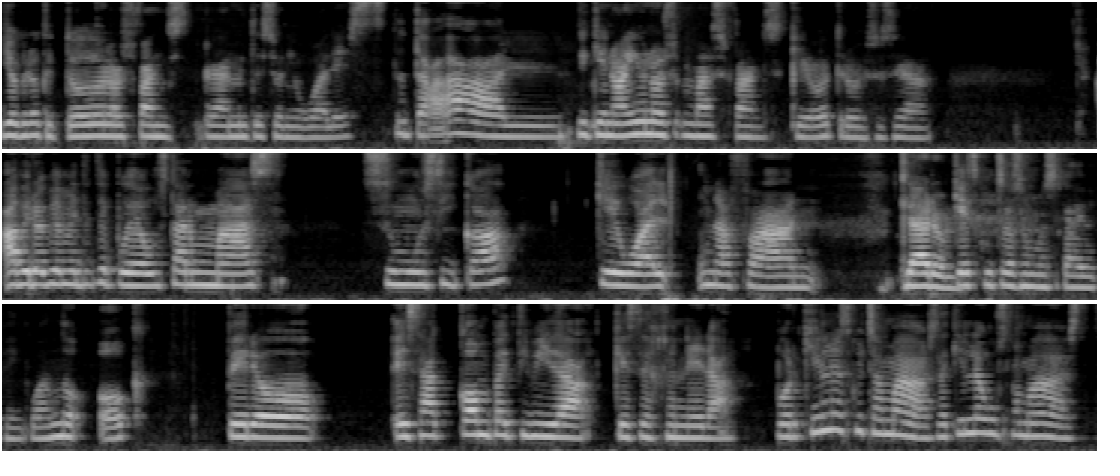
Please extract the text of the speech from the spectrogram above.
Yo creo que todos los fans realmente son iguales. Total. Y que no hay unos más fans que otros, o sea. A ver, obviamente te puede gustar más su música que igual una fan Claro. que escucha su música de vez en cuando, ok. Pero esa competitividad que se genera por quién le escucha más, a quién le gusta más,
